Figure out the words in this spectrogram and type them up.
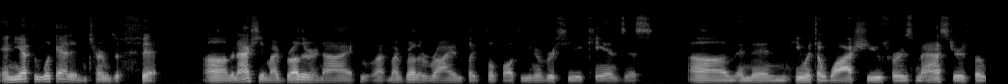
And you have to look at it in terms of fit. Um, and actually, my brother and I, who my brother Ryan played football at the University of Kansas, um, and then he went to Wash U for his master's. But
